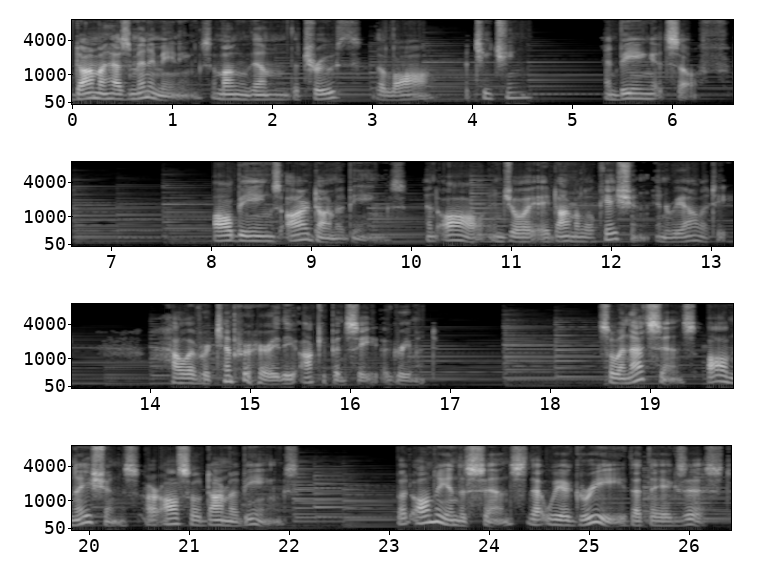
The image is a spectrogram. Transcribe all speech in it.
Dharma has many meanings, among them the truth, the law, the teaching, and being itself. All beings are Dharma beings, and all enjoy a Dharma location in reality however temporary the occupancy agreement. So, in that sense, all nations are also Dharma beings, but only in the sense that we agree that they exist,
